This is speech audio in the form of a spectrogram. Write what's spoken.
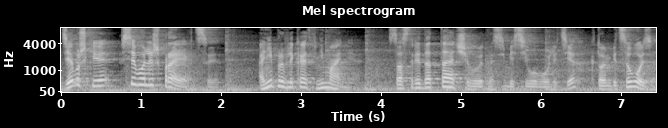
Девушки всего лишь проекции. Они привлекают внимание, сосредотачивают на себе силу воли тех, кто амбициозен.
